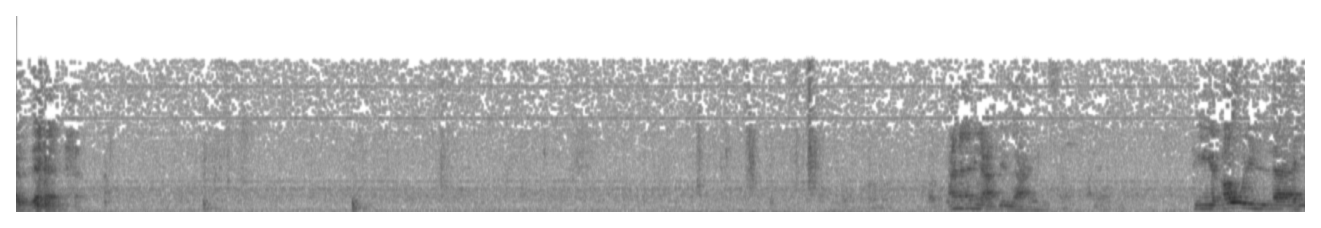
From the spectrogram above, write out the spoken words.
الذهن عن أبي عبد الله عليه السلام في قول الله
